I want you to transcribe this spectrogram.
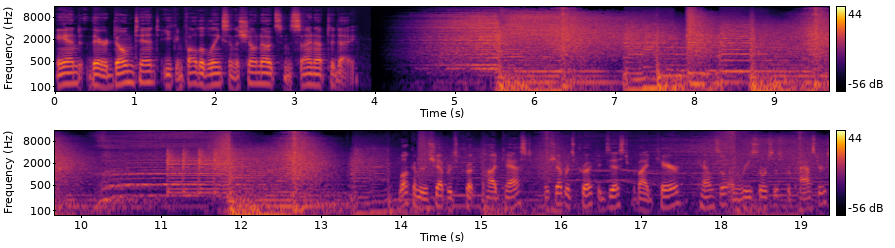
and their dome tent. You can follow the links in the show notes and sign up today. Welcome to the Shepherd's Crook podcast. The Shepherd's Crook exists to provide care, counsel, and resources for pastors.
